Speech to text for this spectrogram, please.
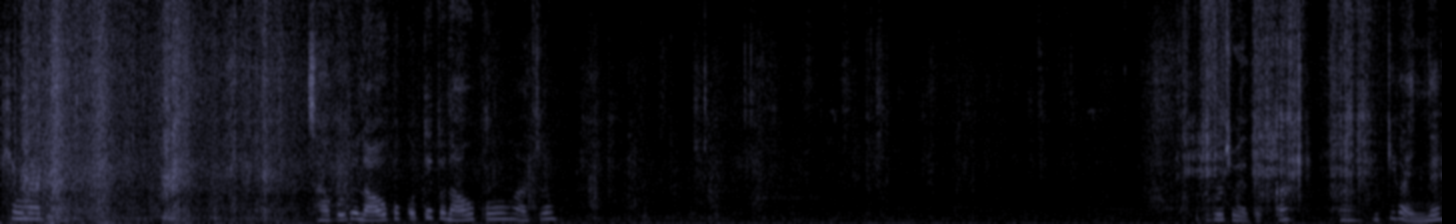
킹 마리아. 자구도 나오고 꽃대도 나오고 아주 이걸 줘야 될까? 아, 인기가 있네.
